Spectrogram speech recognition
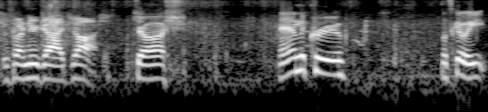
this is our new guy, Josh. Josh and the crew. Let's go eat.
